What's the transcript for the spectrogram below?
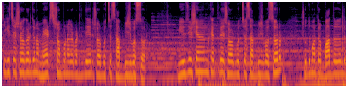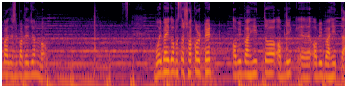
চিকিৎসা সহকারের জন্য ম্যাথস সম্পন্নকারী প্রার্থীদের সর্বোচ্চ ছাব্বিশ বছর। মিউজিশিয়ান ক্ষেত্রে সর্বোচ্চ ছাব্বিশ বছর, শুধুমাত্র বাদ্যযন্ত্র প্রার্থীর জন্য। বৈবাহিক অবস্থা সকল ট্রেড অবিবাহিত অবলিক অবিবাহিতা।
